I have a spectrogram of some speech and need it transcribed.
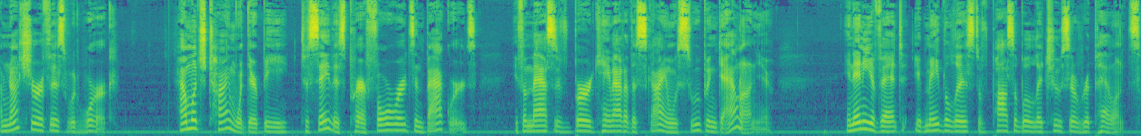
I'm not sure if this would work. How much time would there be to say this prayer forwards and backwards if a massive bird came out of the sky and was swooping down on you? In any event, it made the list of possible lechuza repellents.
